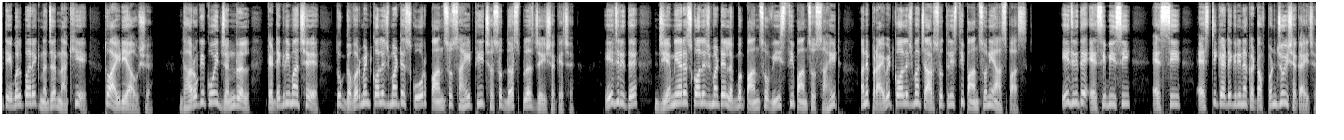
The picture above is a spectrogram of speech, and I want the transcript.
ટેબલ પર એક નજર નાખીએ, તો આઈડિયા આવશે. ધારો કે કોઈ જનરલ કેટેગરીમાં છે, તો ગવર્મેન્ટ કોલેજ માટે સ્કોર પાંચસો સાહીઠથી છસો દસ પ્લસ જઈ શકે છે. એ જ રીતે જીએમઈઆરએસ કોલેજ માટે લગભગ પાંચસો વીસથી પાંચસો સાહીઠ અને પ્રાઇવેટ કોલેજમાં ચારસો ત્રીસથી પાંચસોની આસપાસ. એ જ રીતે એસસીબીસી એસસી એસટી કેટેગરીના કટ ઓફ પણ જોઈ શકાય છે.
